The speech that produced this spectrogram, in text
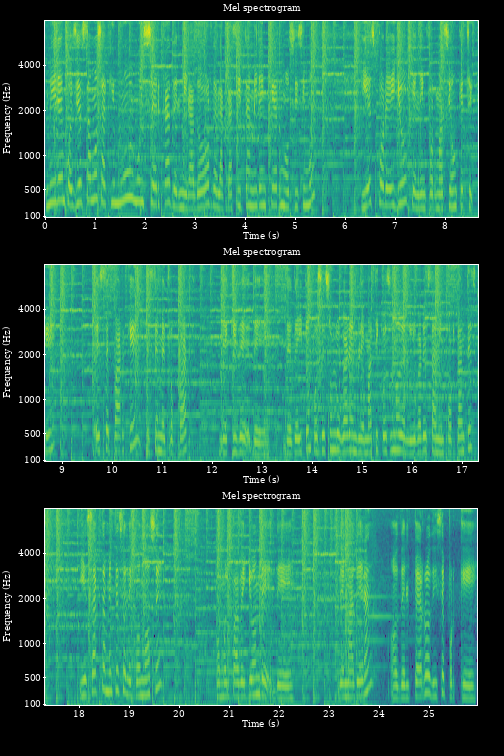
Miren, pues ya estamos aquí muy muy cerca del mirador de la casita. Miren qué hermosísimo. Y es por ello que la información que chequé, este parque, este Metro Park de aquí de, Dayton, pues es un lugar emblemático, es uno de los lugares tan importantes. Y exactamente se le conoce como el pabellón de, de madera o del perro, dice, porque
